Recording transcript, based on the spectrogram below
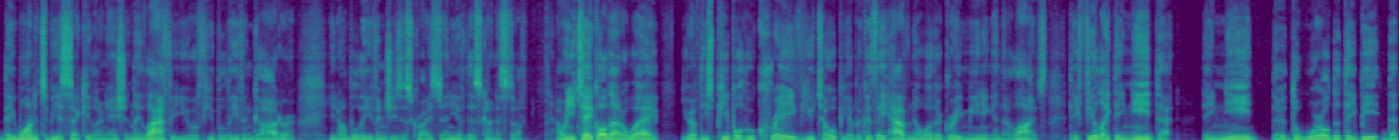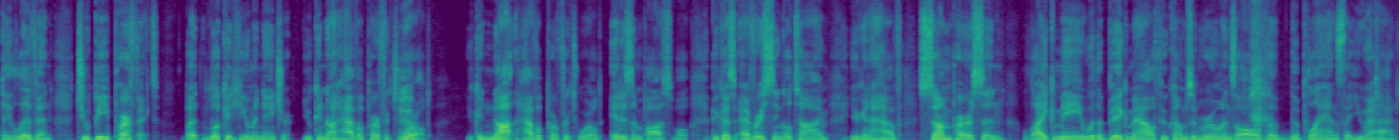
They want it to be a secular nation. They laugh at you if you believe in God or, you know, believe in Jesus Christ, any of this kind of stuff. And when you take all that away, you have these people who crave utopia because they have no other great meaning in their lives. They feel like they need that. They need the, the world that they be that they live in to be perfect. But look at human nature. You cannot have a perfect Yep. world. You cannot have a perfect world. It is impossible because every single time you're going to have some person like me with a big mouth who comes and ruins all the, the plans that you had,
